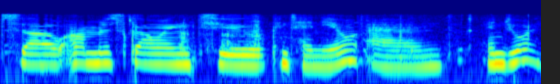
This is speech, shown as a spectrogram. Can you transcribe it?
So I'm just going to continue and enjoy.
